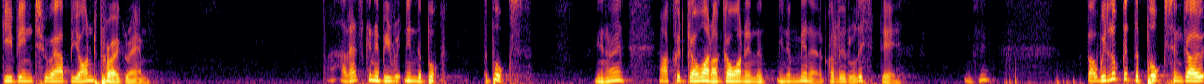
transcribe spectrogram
give into our Beyond program? Oh, that's going to be written in the book, the books. You know, I could go on. I'll go on in a, in a minute. I've got a little list there. Okay? But we look at the books and go,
